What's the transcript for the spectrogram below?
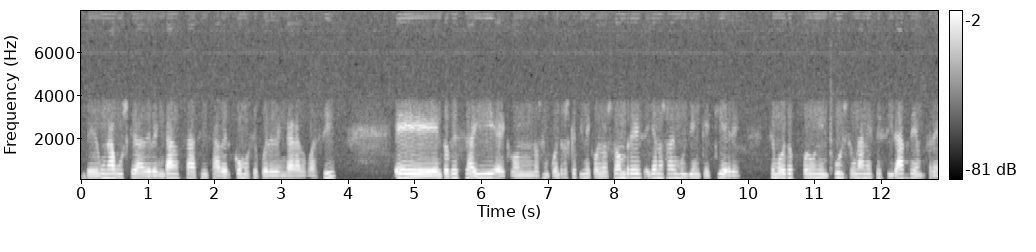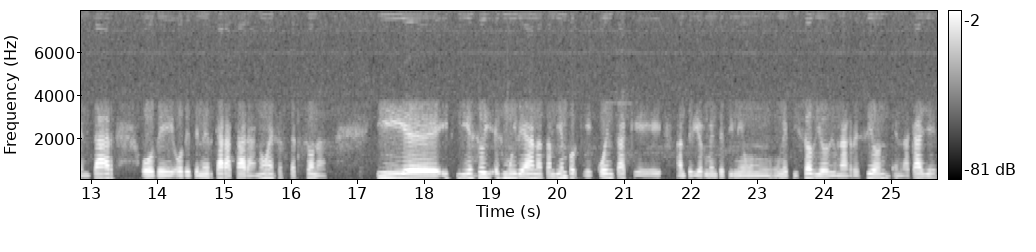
de una búsqueda de venganza sin saber cómo se puede vengar algo así. Eh, entonces ahí, eh, con los encuentros que tiene con los hombres, ella no sabe muy bien qué quiere, se mueve por un impulso, una necesidad de enfrentar o de, o de tener cara a cara ¿no? a esas personas. Eh, y, eso es muy de Ana también porque cuenta que anteriormente tiene un, episodio de una agresión en la calle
